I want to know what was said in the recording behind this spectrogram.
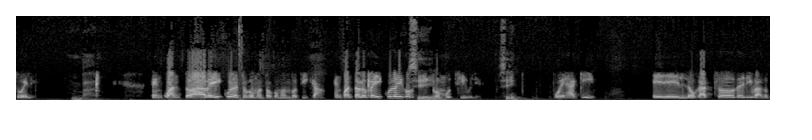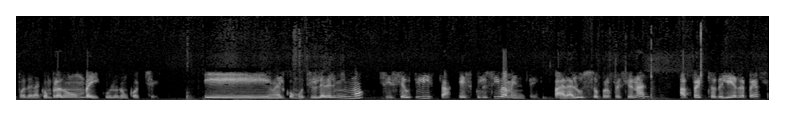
Suele. Vale. En cuanto a vehículos, esto como todo, como en botica. En cuanto a los vehículos y combustible, sí. pues aquí eh, los gastos derivados pues de la compra de un vehículo, de un coche, y el combustible del mismo, si se utiliza exclusivamente para el uso profesional, afecto del IRPF,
